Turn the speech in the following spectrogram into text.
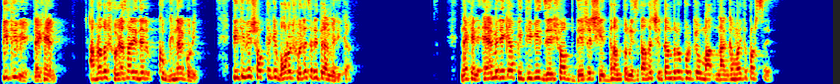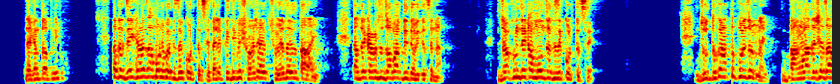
পৃথিবী, দেখেন, আমরা তো স্বৈরাচারীদের খুব ঘৃণা করি। পৃথিবীর সব থেকে বড় স্বৈরাচারী তো আমেরিকা। দেখেন, আমেরিকা পৃথিবীর যেসব দেশের সিদ্ধান্ত নিচ্ছে তাদের সিদ্ধান্তের উপর কেউ নাক ঘামাইতে পারছে? দেখেন তো আপনি। তাদের যেখানে যা মনে হইতেছে করতেছে, তাহলে পৃথিবীর স্বৈরাচারী তো তারাই। তাদের কাছে জবাব দিতে হইতেছে না। যখন যেটা মন চাইতেছে করতেছে। যুদ্ধ করার তো প্রয়োজন নাই। বাংলাদেশে যা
